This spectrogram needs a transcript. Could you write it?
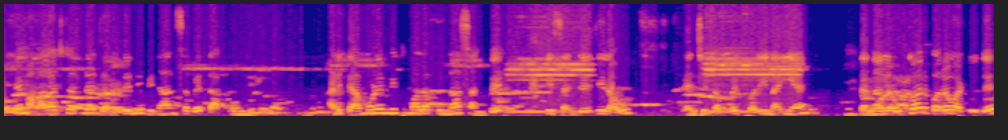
हे महाराष्ट्रातल्या जनतेने विधानसभेत दाखवून दिलेलं आहे. आणि त्यामुळे मी तुम्हाला पुन्हा सांगते की संजयजी राऊत यांची तब्येत बरी नाही आहे त्यांना लवकर बरं वाटू दे.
